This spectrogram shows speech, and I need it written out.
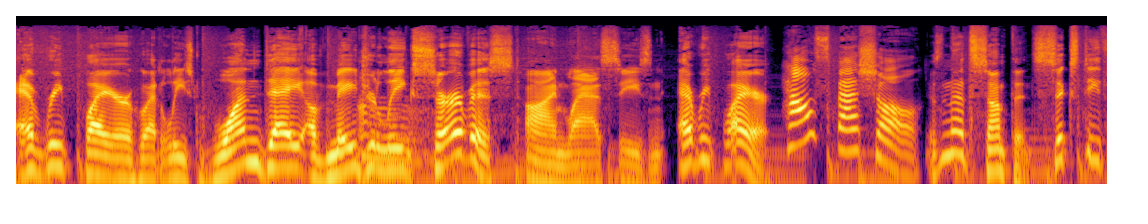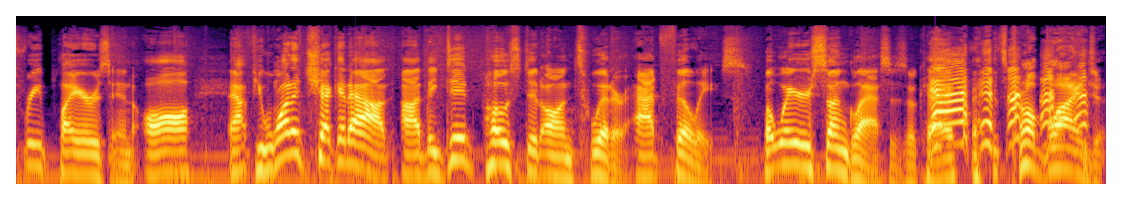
every player who had at least one day of Major League service time last season. Every player. How special. Isn't that something? 63 players in all. Now, if you want to check it out, uh, they did post it on Twitter at Phillies. But wear your sunglasses, okay? it's going to blind you.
